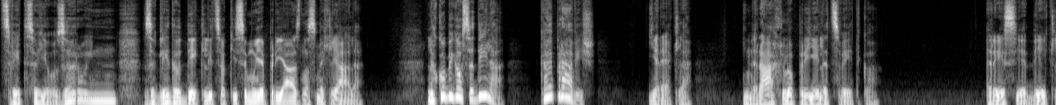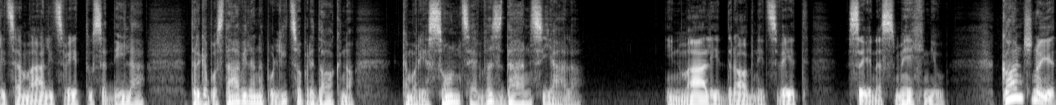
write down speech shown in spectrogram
Cvet se je ozrl in zagledal deklico, ki se mu je prijazno smehljala. Lahko bi ga usadila, kaj praviš? je rekla in rahlo prijela cvetko. Res je deklica mali cvet usadila ter ga postavila na polico pred okno, kamor je sonce vse dan sijalo. In mali drobni cvet se je nasmehnil, končno je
